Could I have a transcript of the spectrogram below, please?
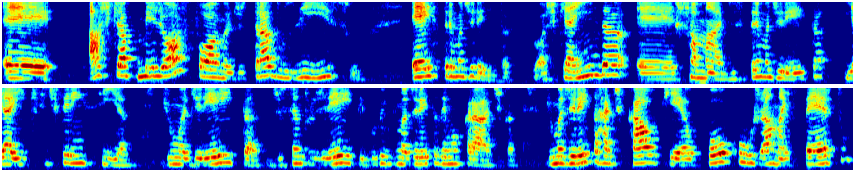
É, acho que a melhor forma de traduzir isso é a extrema-direita. Eu acho que ainda é chamar de extrema-direita, e aí que se diferencia de uma direita, de centro-direita, inclusive de uma direita democrática, de uma direita radical, que é um pouco já mais perto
